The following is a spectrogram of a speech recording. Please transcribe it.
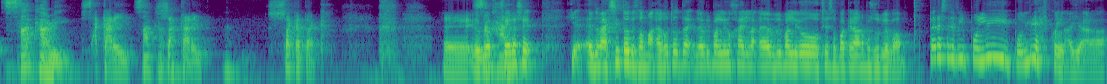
Σάκαρη. Σάκαρη. Σάκαρη. Σάκαρη. Σάκατακ. Ε, η οποία Σάκαρη. πέρασε... Και, εν τω μεταξύ τότε, στο, μα- εγώ τότε έβλεπα λίγο, highlight- έβλεπα λίγο ξέρεις, στο background όπως δούλευα. Πέρασε ρε φίλε, πολύ, πολύ εύκολα. Για...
